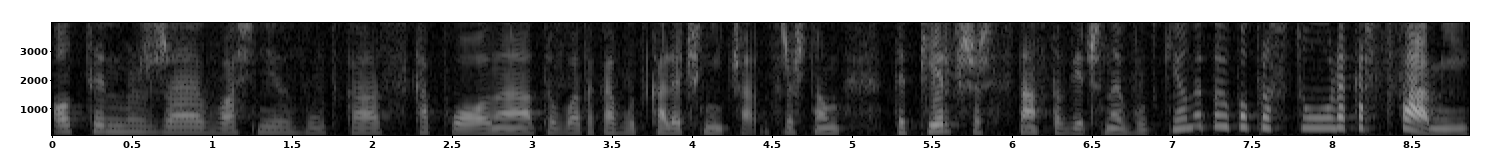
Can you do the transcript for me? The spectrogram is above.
o tym, że właśnie wódka z kapłona to była taka wódka lecznicza. Zresztą te pierwsze XVI-wieczne wódki, one były po prostu lekarstwami,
